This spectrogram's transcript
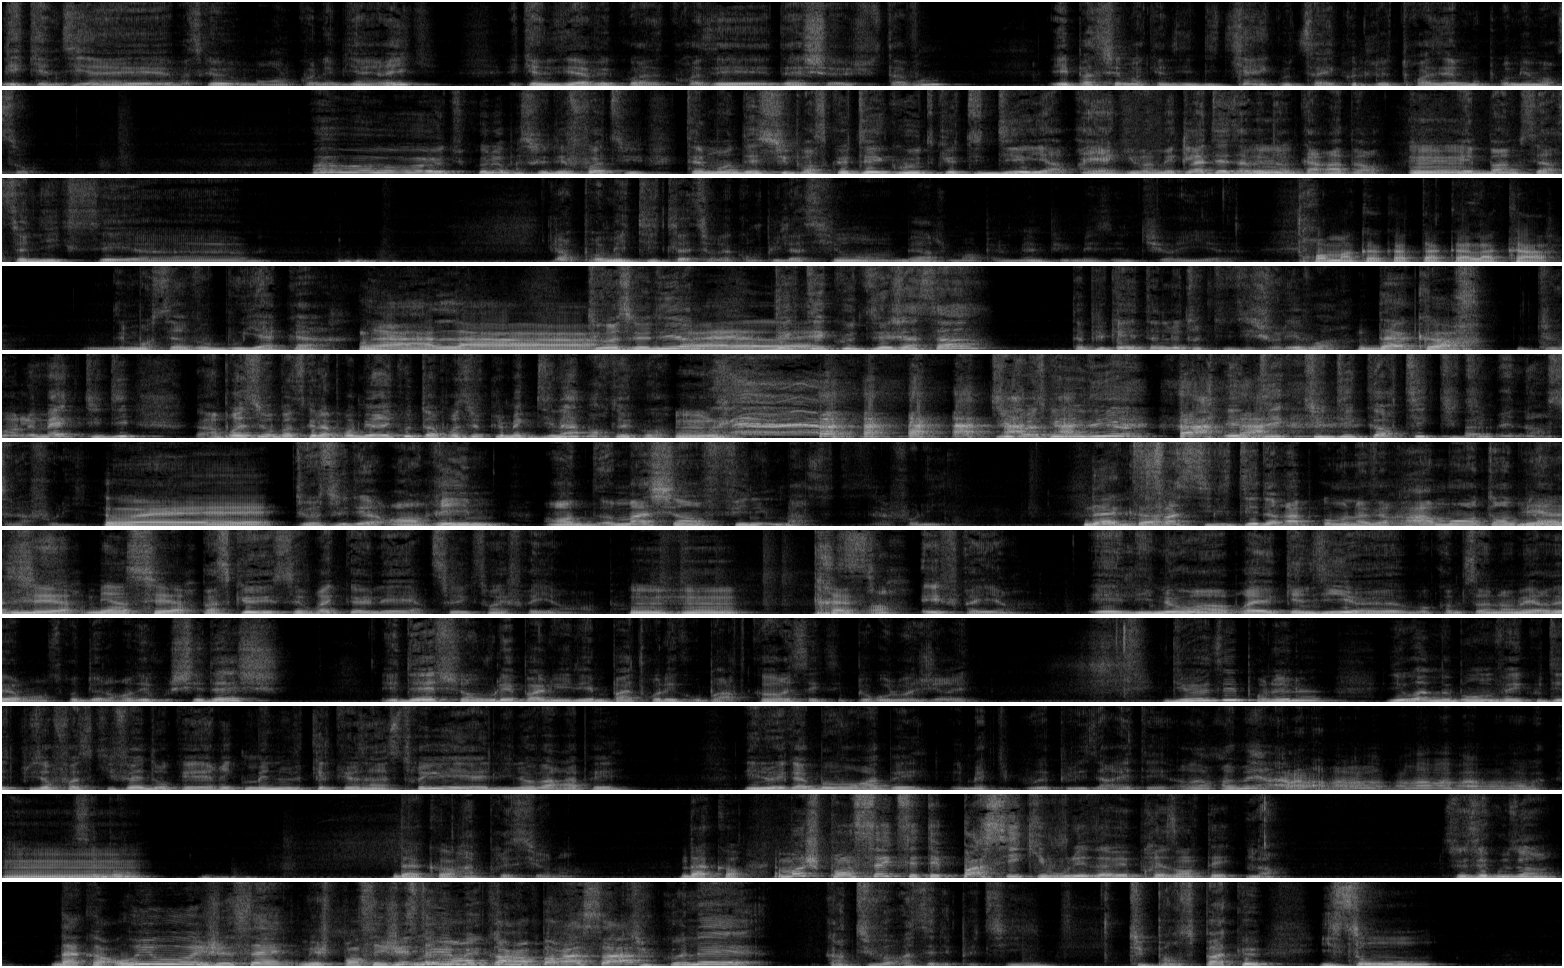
Et Kenzie, euh, parce que bon, on le connaît bien, Eric, et Kenzie avait croisé Desch euh, juste avant. Et il passe chez moi, Kenzie il dit Tiens, écoute ça, écoute le troisième ou premier morceau. Ouais, ouais, ouais, ouais, tu connais, parce que des fois, tu es tellement déçu parce que tu écoutes que tu te dis Il n'y a rien qui va m'éclater, ça va être Mm. un cas rappeur. Mm. Et bam, c'est Arsenic, c'est euh, leur premier titre là sur la compilation. Merde, je me rappelle même plus, mais c'est une tuerie. euh. Trois makakatakalaka. Mon cerveau bouillaka. Voilà. Tu vois ce que je veux dire? Ouais, Dès ouais. que tu écoutes déjà ça, t'as plus qu'à éteindre le truc, tu te dis, je veux les voir. D'accord. Tu vois le mec, tu te dis, impression, parce que la première écoute, t'as l'impression que le mec dit n'importe quoi. Mm. tu vois ce que je veux dire? Et dès que tu décortiques, tu te dis, mais non, c'est la folie. Ouais. Tu vois ce que je veux dire? En rime, en machin, en film, bah, c'est la folie. Une D'accord. facilité de rap comme on avait rarement entendu. Bien en plus. sûr, bien sûr. Parce que c'est vrai que les Arsenic sont effrayants. en rap. Mhm. Très fort. effrayants. Et Lino, après, Kenzie, euh, comme c'est un emmerdeur, on se redonne rendez-vous chez Desch. Et Desch, on voulait pas, lui, il aime pas trop les groupes hardcore, il sait que c'est plus relou à gérer. Il dit, vas-y, prenez-le. Il dit, ouais, mais bon, on va écouter plusieurs fois ce qu'il fait, donc Eric, mets-nous quelques instrus et Lino va rapper. Lino et Gabo vont rapper. Les mecs, ils pouvaient plus les arrêter. Oh, merde. Mhm. C'est bon. D'accord, Impressionnant. d'accord. Moi, je pensais que c'était pas si qui vous les avait présentés. Non. C'est ses cousins. D'accord. Oui, oui, oui, je sais. Mais je pensais justement mais par rapport à ça. Tu connais, quand tu vois, ah, c'est des petits, tu penses pas que ils sont,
